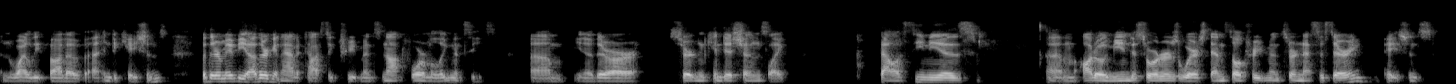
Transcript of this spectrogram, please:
and widely thought of uh, indications. But there may be other gonadotrophic treatments not for malignancies. Um, you know, there are certain conditions like thalassemias, um, autoimmune disorders where stem cell treatments are necessary. Patients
